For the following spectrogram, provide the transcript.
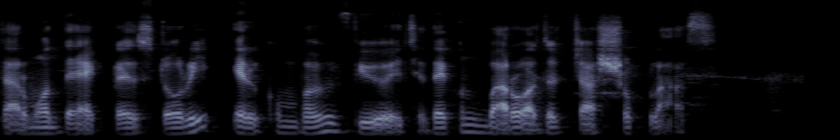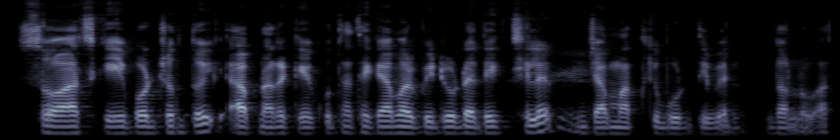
তার মধ্যে একটা স্টোরি এরকমভাবে ভিউ হয়েছে। দেখুন ১২,৪০০ প্লাস। সো আজকে এই পর্যন্তই। আপনারা কে কোথা থেকে আমার ভিডিওটা দেখছিলেন জামাতকে ভোট দিবেন। ধন্যবাদ।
